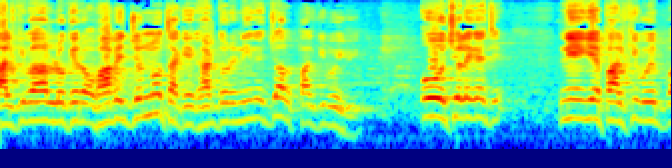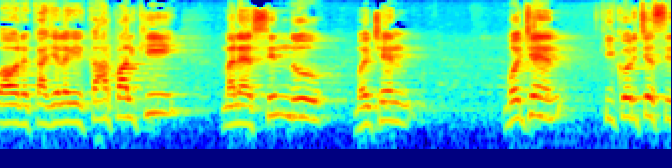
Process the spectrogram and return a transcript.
পালকি বাবার লোকের অভাবের জন্য তাকে ঘাট ধরে নিয়ে গেছে। জল পালকি বইবি ও চলে গেছে। নিয়ে গিয়ে পালকি বই বাবার কাজে লাগে কার পালকি? মানে সিন্ধু। বলছেন বলছেন, কি করেছে শ্রী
